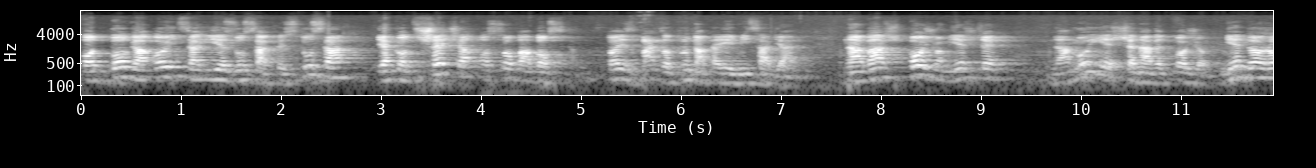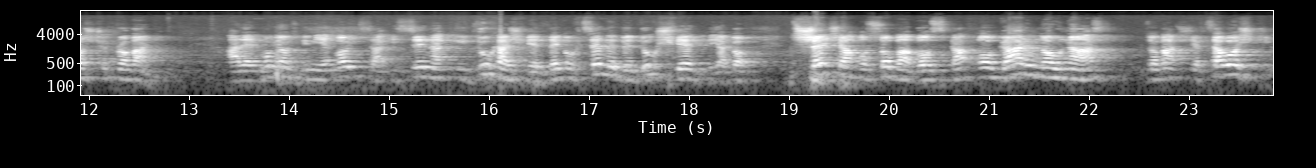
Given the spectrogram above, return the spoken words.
od Boga Ojca i Jezusa Chrystusa jako trzecia osoba boska. To jest bardzo trudna tajemnica wiary. Na wasz poziom jeszcze, na mój jeszcze nawet poziom, nie do rozszyfrowania. ale mówiąc w imię Ojca i Syna i Ducha Świętego, chcemy, by Duch Święty jako trzecia osoba boska ogarnął nas, zobaczcie, w całości,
